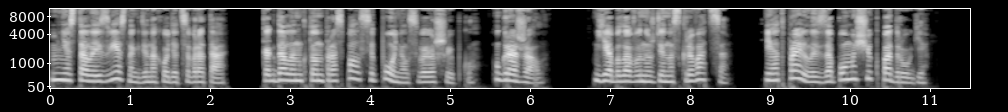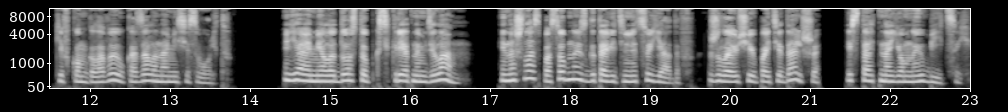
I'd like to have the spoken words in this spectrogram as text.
Мне стало известно, где находятся врата. Когда Лэнгтон проспался, понял свою ошибку, угрожал. Я была вынуждена скрываться и отправилась за помощью к подруге. Кивком головы указала на миссис Вольт. Я имела доступ к секретным делам и нашла способную изготовительницу ядов, желающую пойти дальше и стать наемной убийцей.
